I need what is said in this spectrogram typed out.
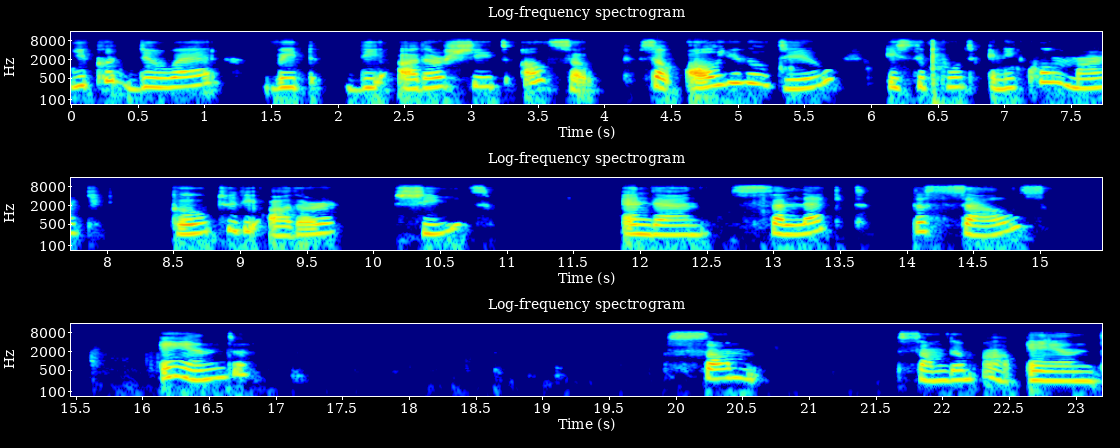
you could do it with the other sheet also. So all you will do is to put an equal mark, go to the other sheet, and then select the cells and sum sum them up and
